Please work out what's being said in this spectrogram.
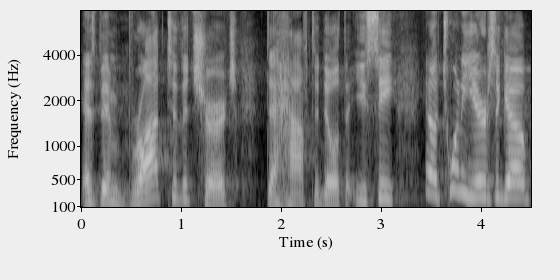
it's been brought to the church to have to deal with it. You see, you know, 20 years ago,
